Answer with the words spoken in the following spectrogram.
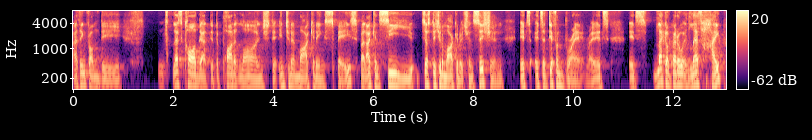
I think from the let's call that the, the, product launch, the internet marketing space, but I can see you just digital marketer transition. It's it's a different brand, right? It's it's lack of better word, less hype.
